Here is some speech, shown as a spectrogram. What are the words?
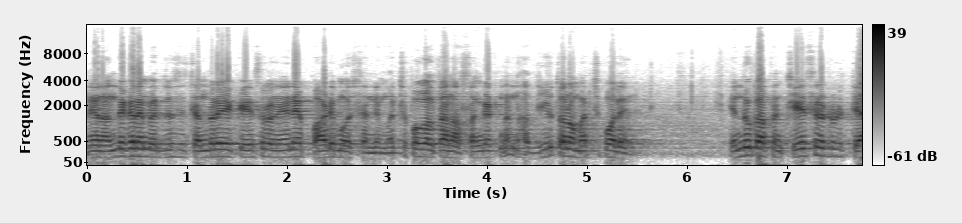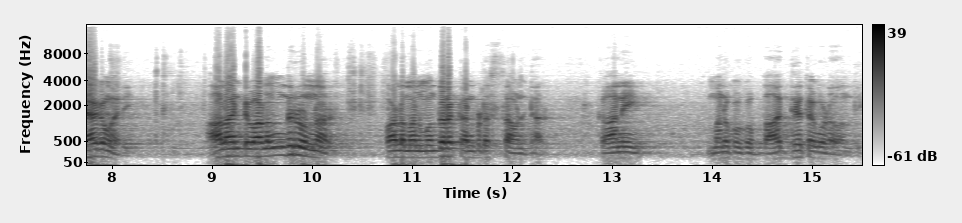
నేను అందుకనే మీరు చూసి చంద్రయ్య కేసులో నేనే పాడి మోసాను నేను మర్చిపోగలుగుతాను. ఆ సంఘటన నా జీవితంలో మర్చిపోలేను. ఎందుకు అతను చేసినటువంటి త్యాగం అది? అలాంటి వాళ్ళందరూ ఉన్నారు. వాళ్ళు మన ముందర కనపడిస్తూ ఉంటారు. కానీ మనకు ఒక బాధ్యత కూడా ఉంది.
